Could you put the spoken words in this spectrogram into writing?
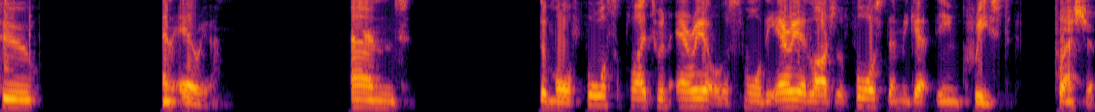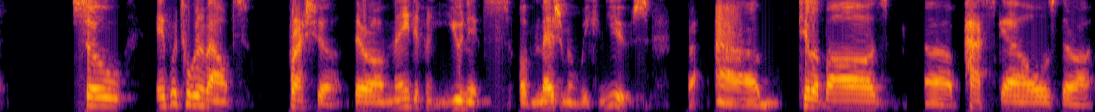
to an area. And the more force applied to an area, or the smaller the area, larger the force, then we get the increased pressure. So if we're talking about pressure, there are many different units of measurement we can use. Um, kilobars, uh, pascals, there are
